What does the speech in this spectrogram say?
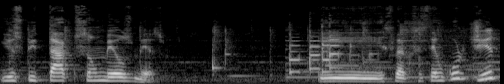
E os pitacos são meus mesmo. E espero que vocês tenham curtido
